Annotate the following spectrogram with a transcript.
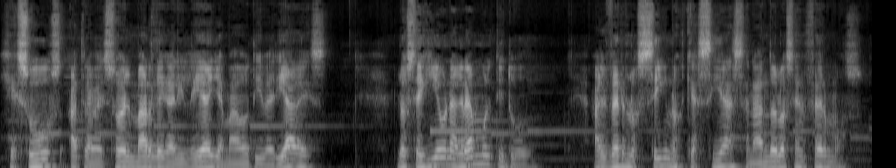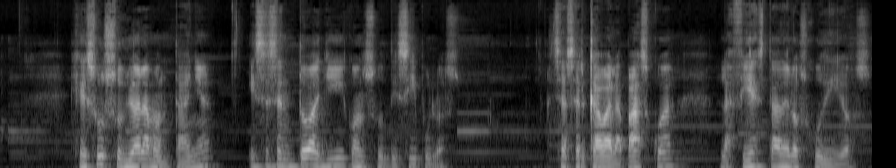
Jesús atravesó el mar de Galilea llamado Tiberiades. Lo seguía una gran multitud al ver los signos que hacía sanando a los enfermos. Jesús subió a la montaña y se sentó allí con sus discípulos. Se acercaba la Pascua, la fiesta de los judíos.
